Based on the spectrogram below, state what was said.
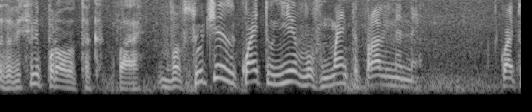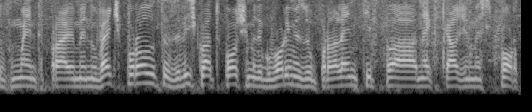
зависи ли породата каква е? В случая, за което ние в момента правиме не което в момента правиме, но вече породата зависи, когато почнем да говорим за определен тип, а, нека кажем, спорт.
